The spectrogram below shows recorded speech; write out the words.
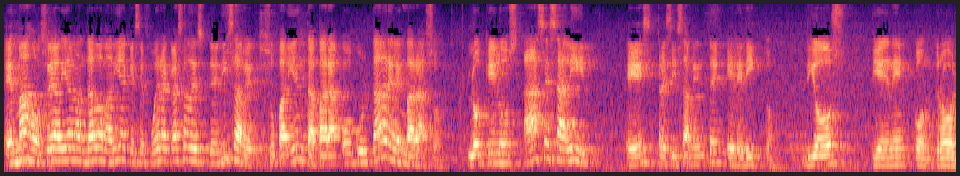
Es más, José había mandado a María que se fuera a casa de, Elizabeth, su parienta, para ocultar el embarazo. Lo que los hace salir es precisamente el edicto. Dios tiene control.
